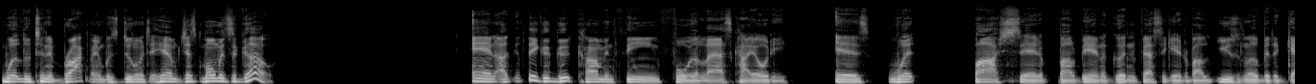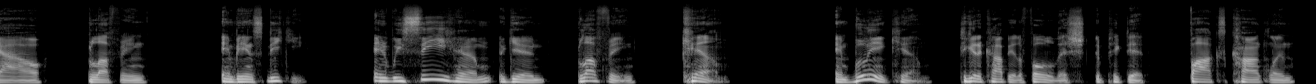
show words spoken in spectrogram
what Lieutenant Brockman was doing to him just moments ago. And I think a good common theme for The Last Coyote is what Bosch said about being a good investigator, about using a little bit of gal, bluffing, and being sneaky. And we see him again bluffing Kim and bullying Kim to get a copy of the photo that depicted Fox, Conklin,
